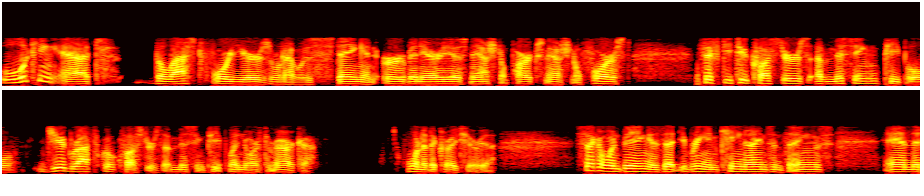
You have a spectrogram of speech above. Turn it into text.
looking at the last four years when I was staying in urban areas, national parks, national forest, 52 clusters of missing people, geographical clusters of missing people in North America. One of the criteria. Second one being is that you bring in canines and things, and the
